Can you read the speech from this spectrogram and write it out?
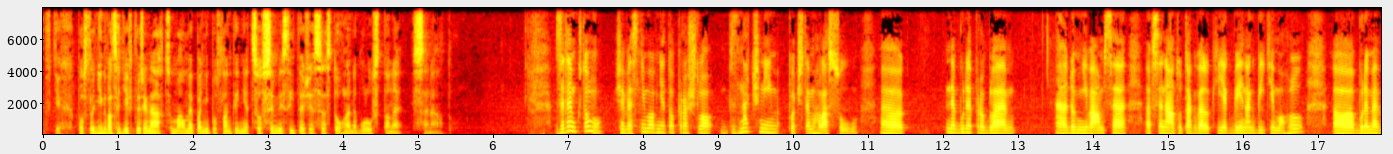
V těch posledních 20 vteřinách, co máme, paní poslankyně, co si myslíte, že se s touhle nevolou stane v Senátu? Vzhledem k tomu, že ve sněmovně to prošlo značným počtem hlasů, eh, nebude problém domnívám se, v Senátu tak velký, jak by jinak být mohl. Eh, budeme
